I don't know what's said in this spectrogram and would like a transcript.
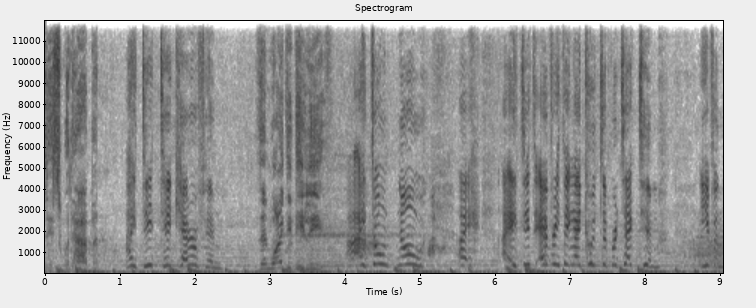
this would happen. I did take care of him. Then why did he leave? I don't know. I. I did everything I could to protect him. Even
